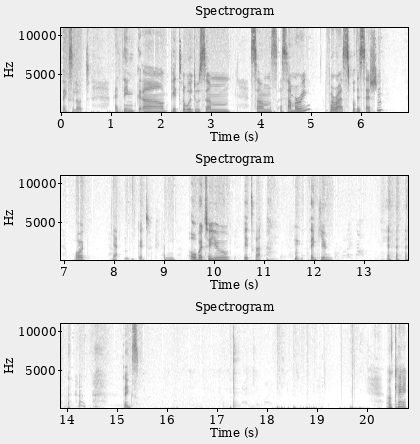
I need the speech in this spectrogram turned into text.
Thanks a lot. I think uh, Petra will do some some summary for us for this session. Or yeah, good. Then over to you, Petra. Thank you. Thanks. Okay,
